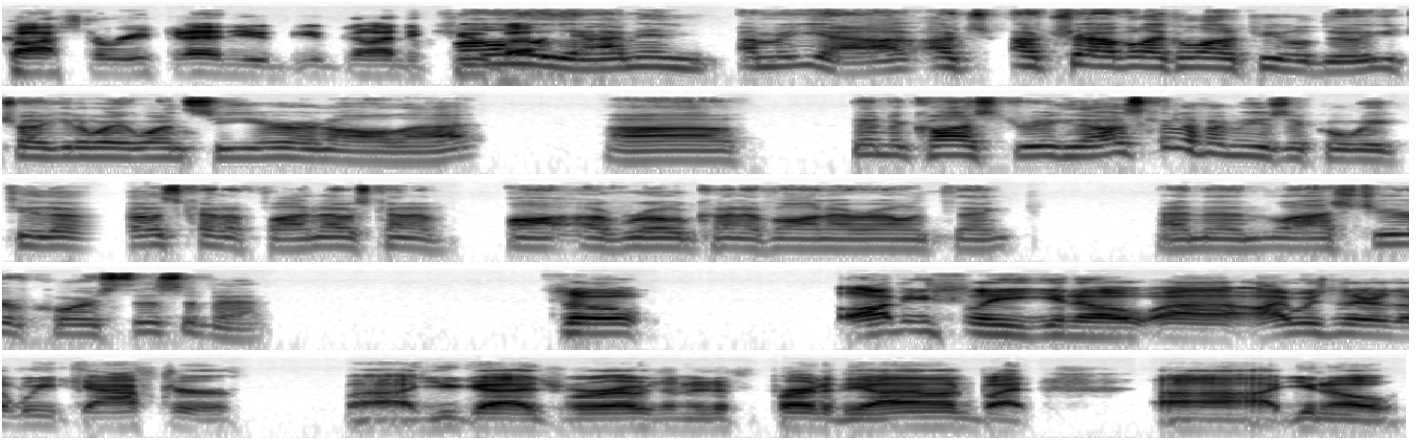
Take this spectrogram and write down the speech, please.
Costa Rica, and you you've gone to Cuba. Oh yeah. I mean, I mean, yeah. I, I, I travel like a lot of people do. You try to get away once a year and all that. Uh, been to Costa Rica. That was kind of a musical week too. That, that was kind of fun. That was kind of on, a road, kind of on our own thing. And then last year, of course, this event. So, obviously, you know, uh, I was there the week after uh, you guys were. I was in a different part of the island, but uh, you know,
